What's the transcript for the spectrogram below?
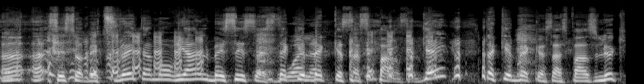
ah, ah, c'est ça. Ben, tu veux être à Montréal, ben c'est ça. C'est à Québec que ça se passe. C'est à Québec que ça se passe. Luc,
